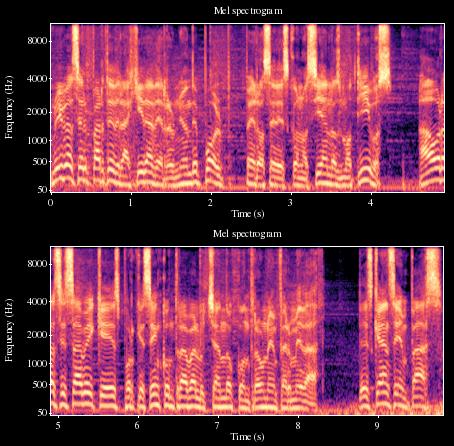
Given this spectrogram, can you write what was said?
No iba a ser parte de la gira de reunión de Pulp, pero se desconocían los motivos. Ahora se sabe que es porque se encontraba luchando contra una enfermedad. Descanse en paz.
